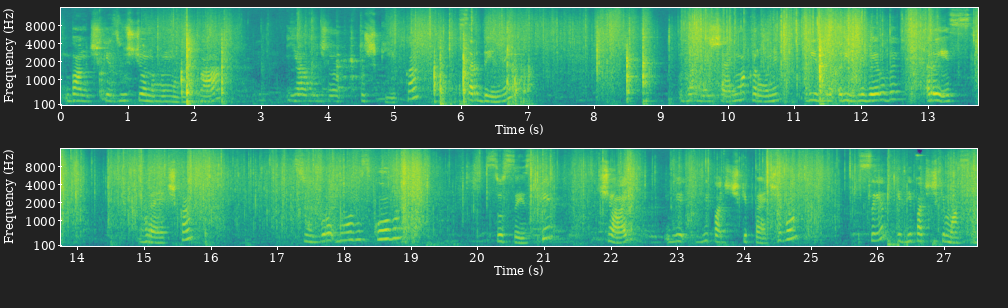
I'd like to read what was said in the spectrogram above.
баночки згущеного молока, яблучна тушківка, сардини, вермишель, макарони, різні, різні вироби, рис, гречка, цукор обов'язково, сосиски, чай, дві, дві пачечки печива, сир і дві пачечки масла.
